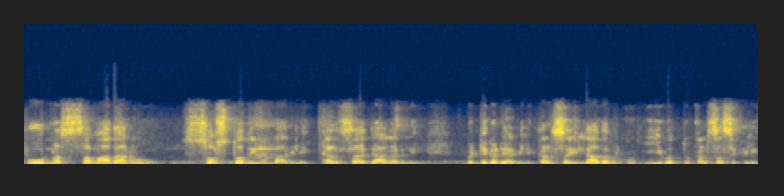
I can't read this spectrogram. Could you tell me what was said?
ಪೂರ್ಣ ಸಮಾಧಾನವು ಸ್ವಸ್ಥತೆಯುಂಟಾಗಲಿ ಕೆಲಸ ಜಾಗದಲ್ಲಿ ಬಿಡುಗಡೆಯಾಗಲಿ. ಕೆಲಸ ಇಲ್ಲದವರೆಗೂ ಇವತ್ತು ಕೆಲಸ ಸಿಕ್ಕಲಿ.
